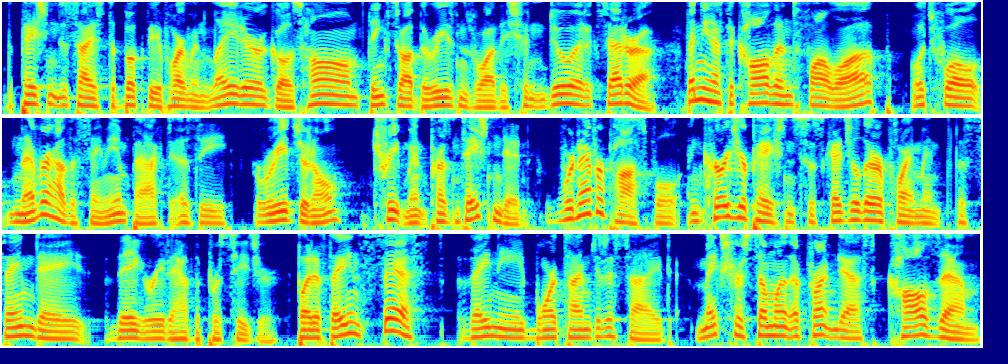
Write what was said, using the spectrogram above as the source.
The patient decides to book the appointment later, goes home, thinks about the reasons why they shouldn't do it, etc. Then you have to call them to follow up, which will never have the same impact as the original treatment presentation did. Whenever possible, encourage your patients to schedule their appointment the same day they agree to have the procedure. But if they insist they need more time to decide, make sure someone at the front desk calls them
